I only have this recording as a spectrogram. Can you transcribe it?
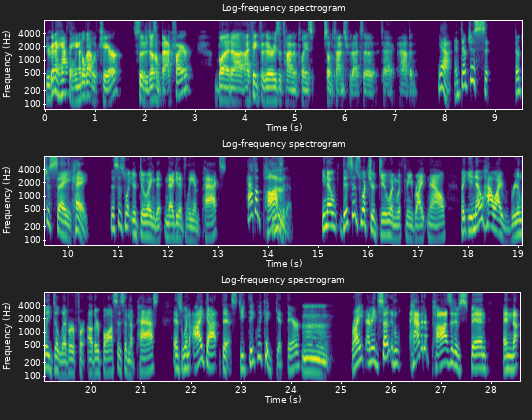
you're going to have to handle that with care so that it doesn't backfire. But uh, I think that there is a time and place sometimes for that to to happen. Yeah, and don't just don't just say, "Hey, this is what you're doing that negatively impacts." Have a positive. Mm. You know, this is what you're doing with me right now. But you know how I really deliver for other bosses in the past is when I got this. Do you think we could get there? Mm. Right? I mean, so having a positive spin and not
